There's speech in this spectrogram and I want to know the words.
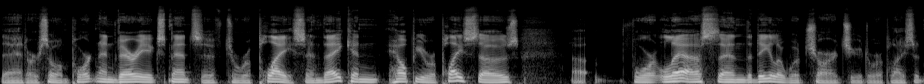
that are so important and very expensive to replace. And they can help you replace those uh, for less than the dealer would charge you to replace it.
